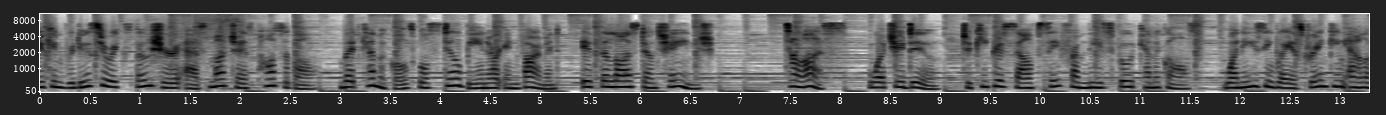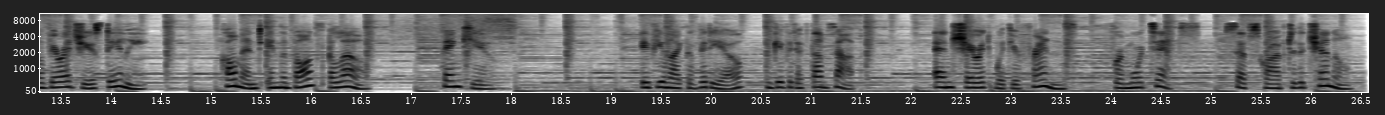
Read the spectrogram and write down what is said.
you can reduce your exposure as much as possible, but chemicals will still be in our environment if the laws don't change. Tell us what you do to keep yourself safe from these food chemicals. One easy way is drinking aloe vera juice daily. Comment in the box below. Thank you. If you like the video, give it a thumbs up and share it with your friends. For more tips, subscribe to the channel.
